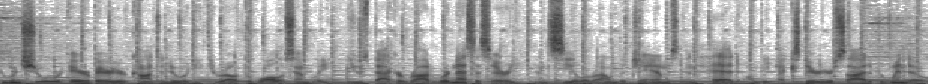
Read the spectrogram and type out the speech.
To ensure air barrier continuity throughout the wall assembly, use backer rod where necessary and seal around the jambs and head on the exterior side of the window.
